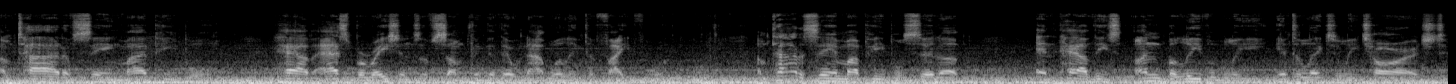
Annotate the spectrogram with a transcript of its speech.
I'm tired of seeing my people have aspirations of something that they're not willing to fight for. I'm tired of seeing my people sit up and have these unbelievably intellectually charged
